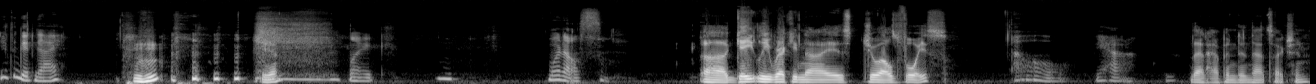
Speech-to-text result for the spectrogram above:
He's a good guy. Mm-hmm. yeah Like, what else? uh, gately recognized joelle's voice Oh, yeah. that happened in that section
